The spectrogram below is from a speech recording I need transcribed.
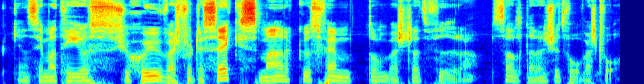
Vi kan se Matteus 27, vers 46, Markus 15, vers 34, Saltaren 22, vers 2.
